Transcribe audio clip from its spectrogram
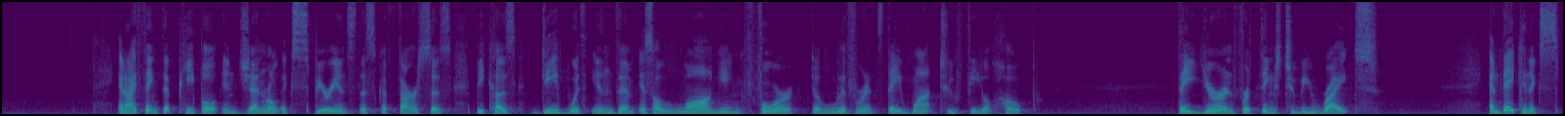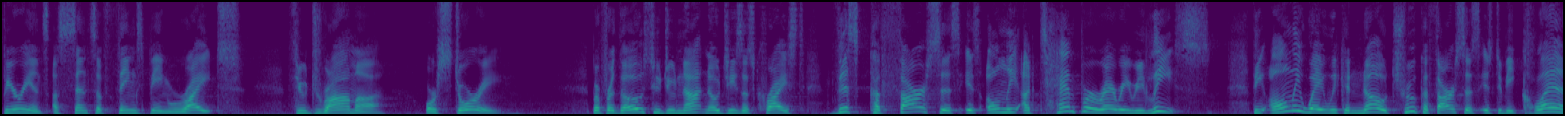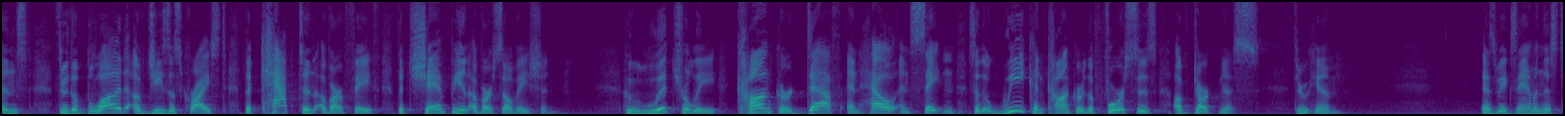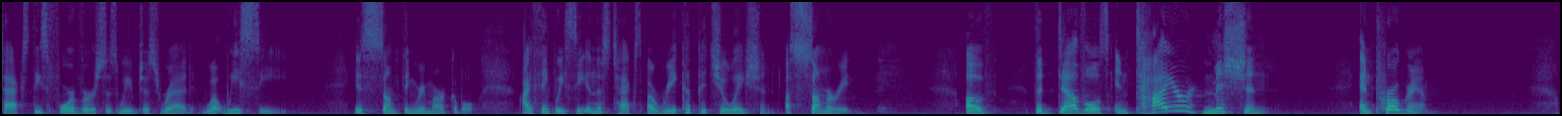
And I think that people in general experience this catharsis because deep within them is a longing for deliverance. They want to feel hope. They yearn for things to be right. And they can experience a sense of things being right through drama or story. But for those who do not know Jesus Christ, this catharsis is only a temporary release the only way we can know true catharsis is to be cleansed through the blood of Jesus Christ, the captain of our faith, the champion of our salvation, who literally conquered death and hell and Satan so that we can conquer the forces of darkness through him. As we examine this text, these four verses we've just read, what we see is something remarkable. I think we see in this text a recapitulation, a summary of the devil's entire mission and program.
